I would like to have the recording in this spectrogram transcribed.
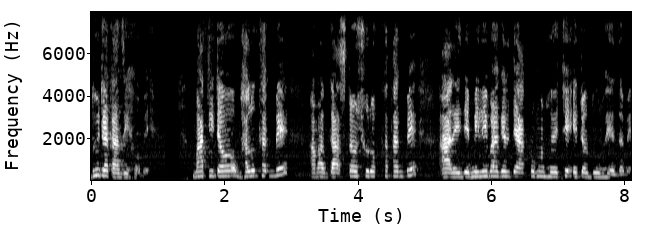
দুইটা কাজই হবে। মাটিটাও ভালো থাকবে আমার গাছটাও সুরক্ষা থাকবে, আর এই যে মিলিবাগের যে আক্রমণ হয়েছে, এটাও দূর হয়ে যাবে।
